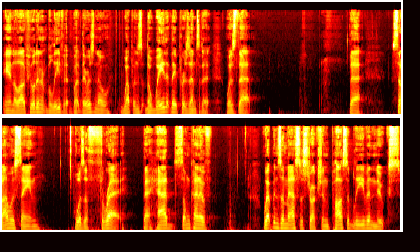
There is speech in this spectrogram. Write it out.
And a lot of people didn't believe it, but there was no weapons. The way that they presented it was that that Saddam Hussein was a threat that had some kind of weapons of mass destruction, possibly even nukes,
